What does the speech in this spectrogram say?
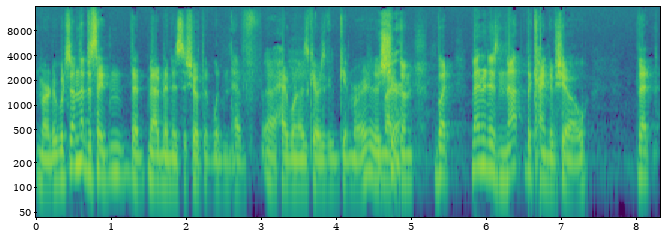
murdered. Which I'm not to say that Mad Men is a show that wouldn't have uh, had one of those characters get murdered. It might Sure. have done, but Mad Men is not the kind of show that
